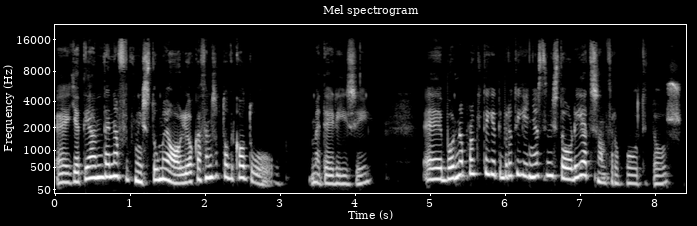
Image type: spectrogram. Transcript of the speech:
Ε, γιατί αν δεν αφυπνιστούμε όλοι, ο καθένας από το δικό του μετερίζει, ε, μπορεί να πρόκειται για την πρώτη γενιά στην ιστορία της ανθρωπότητος,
